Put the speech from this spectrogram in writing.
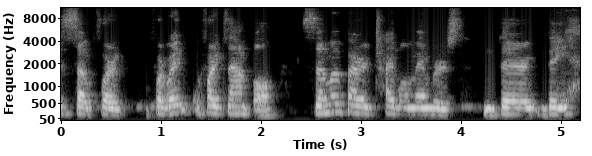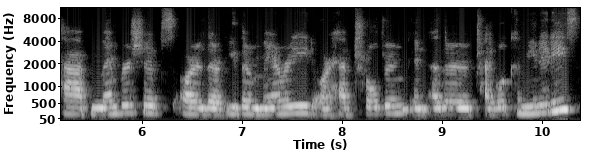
so for for for example, some of our tribal members they they have memberships or they're either married or have children in other tribal communities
